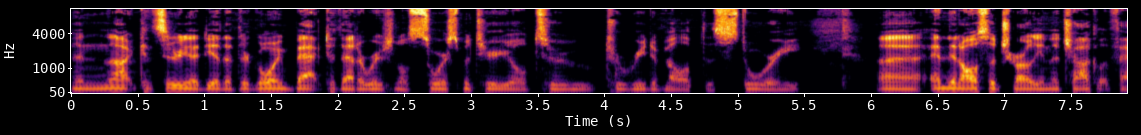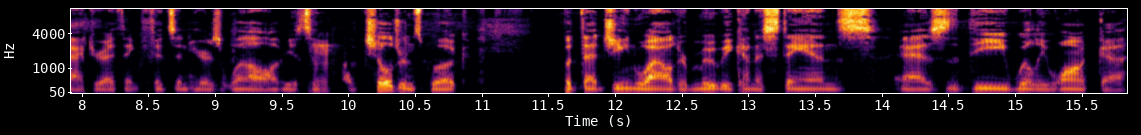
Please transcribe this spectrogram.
and not considering the idea that they're going back to that original source material to to redevelop the story. Uh, and then also Charlie and the Chocolate Factory, I think, fits in here as well. Obviously, Mm. a children's book, but that Gene Wilder movie kind of stands as the Willy Wonka.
